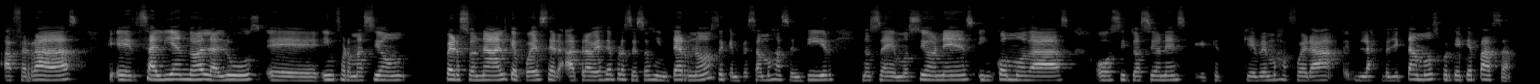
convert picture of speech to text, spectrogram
aferradas, eh, saliendo a la luz eh, información personal que puede ser a través de procesos internos, de que empezamos a sentir, no sé, emociones incómodas o situaciones que, vemos afuera, eh, las proyectamos, porque ¿qué pasa?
